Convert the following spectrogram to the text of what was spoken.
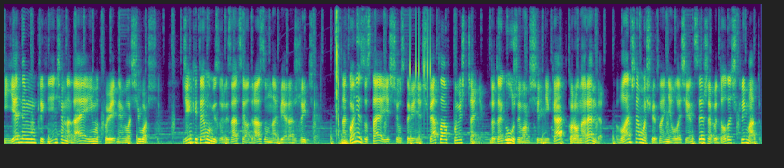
i jednym kliknięciem nadaję im odpowiednie właściwości. Dzięki temu wizualizacja od razu nabiera życie. Na koniec zostaje jeszcze ustawienie światła w pomieszczeniu. Do tego używam silnika Corona Render. Włączam oświetlenie w łazience, żeby dodać klimatu.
